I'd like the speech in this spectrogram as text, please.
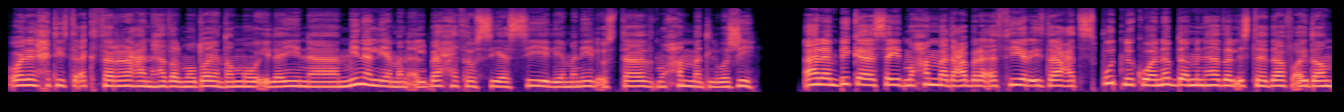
وللحديث أكثر عن هذا الموضوع ينضم إلينا من اليمن الباحث السياسي اليمني الأستاذ محمد الوجيه. أهلا بك سيد محمد عبر أثير إذاعة سبوتنيك ونبدأ من هذا الاستهداف أيضا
